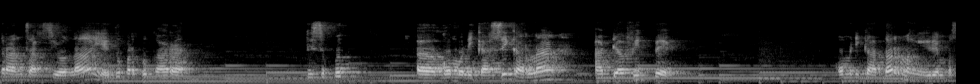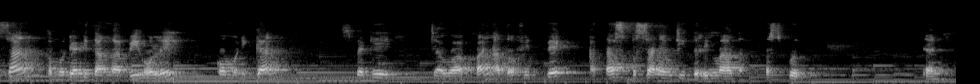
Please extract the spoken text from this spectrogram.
transaksional, yaitu pertukaran. Disebut uh, komunikasi karena ada feedback. Komunikator mengirim pesan, kemudian ditanggapi oleh komunikan sebagai jawaban atau feedback atas pesan yang diterima tersebut. Dan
